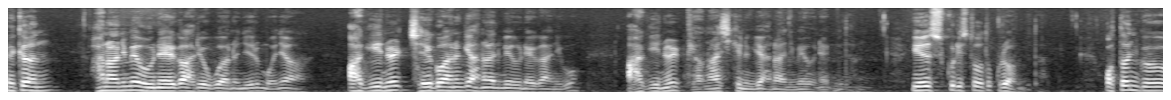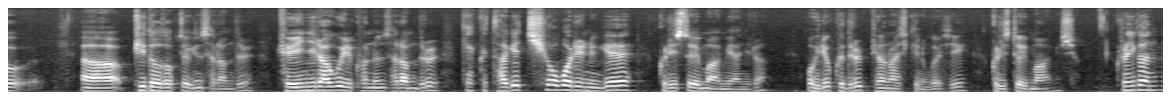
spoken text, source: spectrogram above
그러니까 하나님의 은혜가 하려고 하는 일은 뭐냐? 악인을 제거하는 게 하나님의 은혜가 아니고 악인을 변화시키는 게 하나님의 은혜입니다. 예수 그리스도도 그러합니다. 어떤 그 아, 비도덕적인 사람들, 죄인이라고 일컫는 사람들을 깨끗하게 치워버리는 게 그리스도의 마음이 아니라 오히려 그들을 변화시키는 것이 그리스도의 마음이죠. 그러니까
